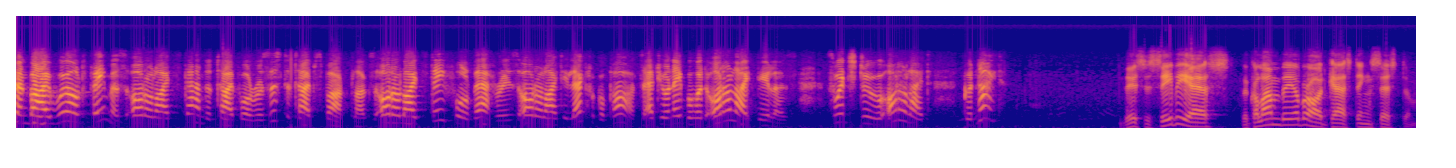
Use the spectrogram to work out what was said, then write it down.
Can buy world famous Autolite standard type or resistor type spark plugs, Autolite stay full batteries, Autolite electrical parts at your neighborhood Autolite dealers. Switch to Autolite. Good night. This is CBS, the Columbia Broadcasting System.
